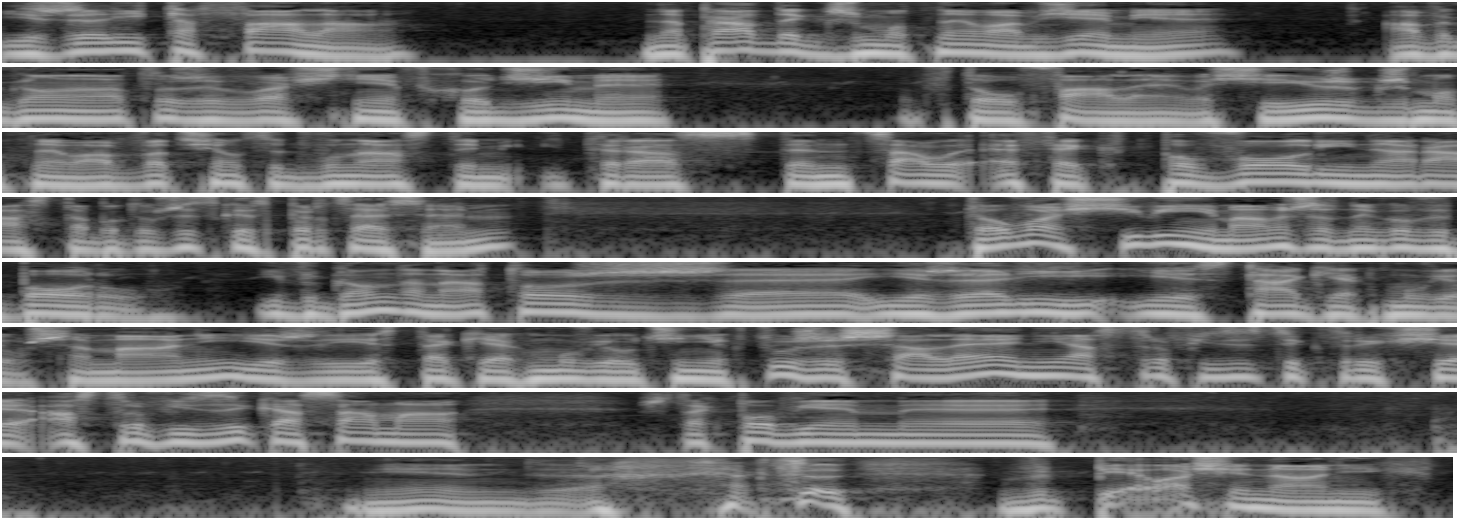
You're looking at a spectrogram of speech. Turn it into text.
jeżeli ta fala naprawdę grzmotnęła w ziemię, a wygląda na to, że właśnie wchodzimy w tą falę, właściwie już grzmotnęła w 2012 i teraz ten cały efekt powoli narasta, bo to wszystko jest procesem, to właściwie nie mamy żadnego wyboru. I wygląda na to, że jeżeli jest tak, jak mówią szamani, jeżeli jest tak, jak mówią ci niektórzy szaleni astrofizycy, których się astrofizyka sama, że tak powiem, e, nie wiem, jak to wypięła się na nich.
